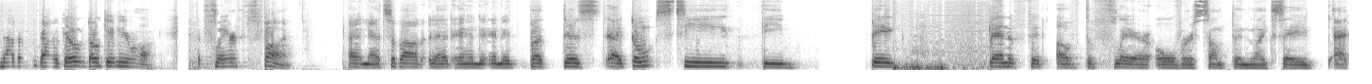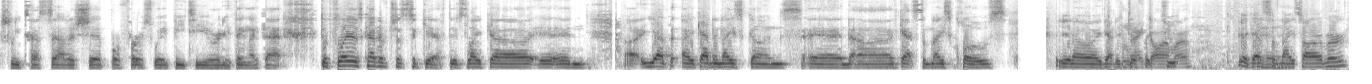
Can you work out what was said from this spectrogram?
Now, now don't, don't get me wrong. The flare is fun. And that's about that. And, and it, but there's, I don't see the big benefit of the flare over something like say actually test out a ship or first wave PT or anything like that. The flare is kind of just a gift. It's like uh and uh, yeah, I got a nice guns and uh, I've got some nice clothes. You know, I got a Some nice different armor. I got some nice armor.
